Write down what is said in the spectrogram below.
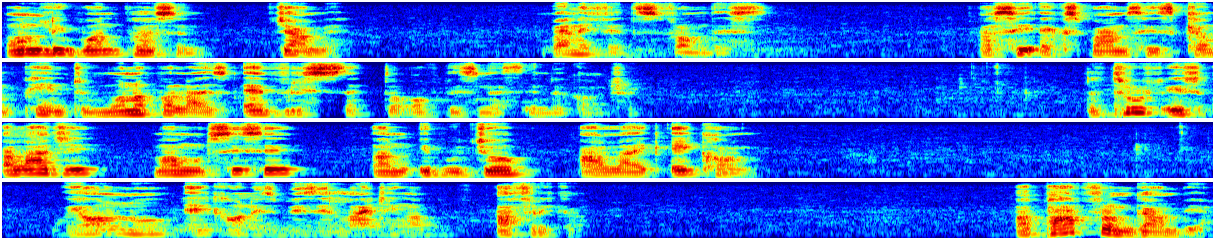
Only one person, Jammeh, benefits from this as he expands his campaign to monopolize every sector of business in the country. The truth is Alhagie, Mamut Ceesay, and Ebou Jobe are like Akon. We all know Akon is busy lighting up Africa. Apart from Gambia,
